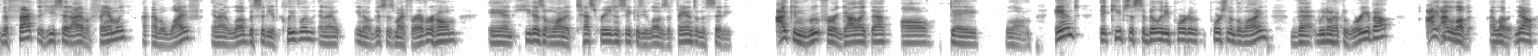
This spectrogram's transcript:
The fact that he said, I have a family, I have a wife, and I love the city of Cleveland, and I, you know, this is my forever home. And he doesn't want to test free agency because he loves the fans in the city. I can root for a guy like that all day long. And it keeps a stability port- portion of the line that we don't have to worry about. I, I mm-hmm. love it. I love it. Now,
